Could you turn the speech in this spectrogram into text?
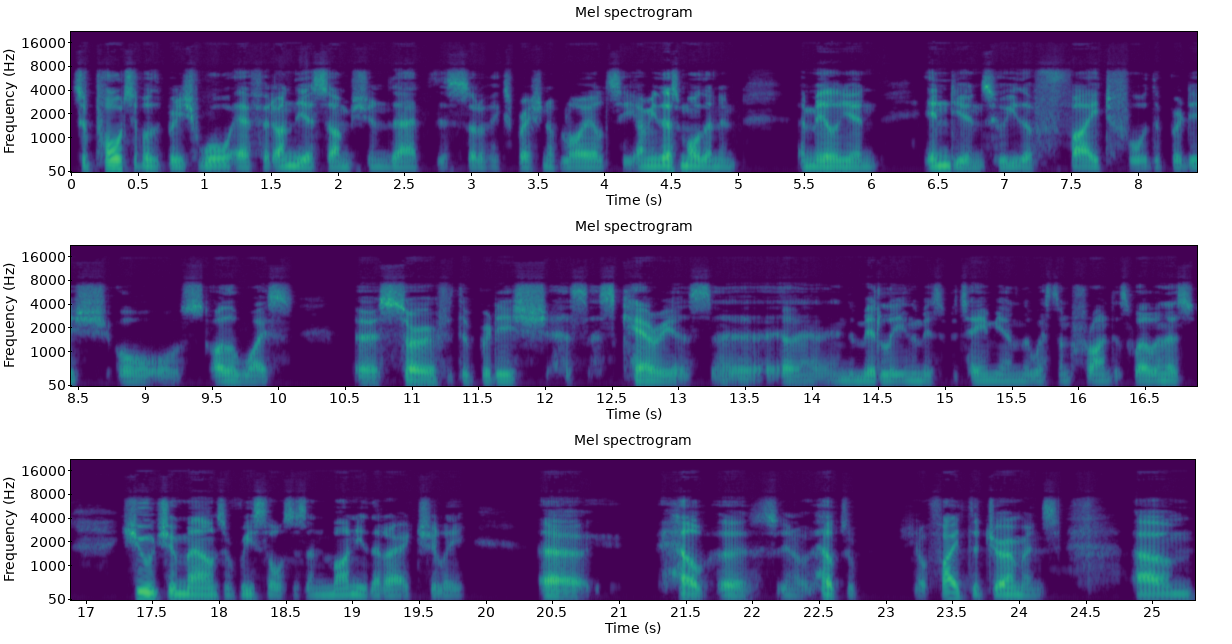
supportive of the British war effort on the assumption that this sort of expression of loyalty. I mean, there's more than an a million Indians who either fight for the British or otherwise uh, serve the British as, as carriers uh, uh, in the Middle, East, in the Mesopotamia and the Western Front as well. And there's huge amounts of resources and money that are actually uh, help, uh, you know, help to you know fight the Germans. Um,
